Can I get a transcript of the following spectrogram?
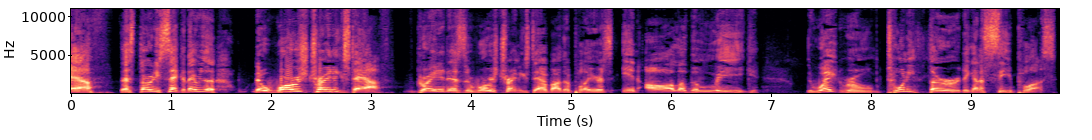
F, that's 32nd. They were the, the worst training staff, graded as the worst training staff by the players in all of the league. The weight room, 23rd, they got a C plus.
